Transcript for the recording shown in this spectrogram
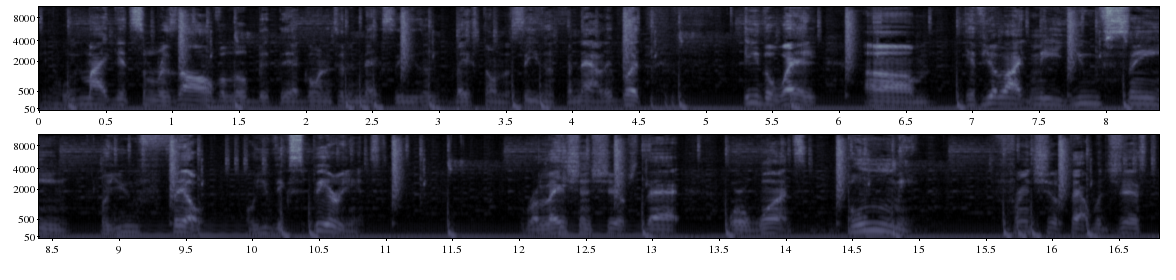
You know, we might get some resolve a little bit there going into the next season based on the season finale. But either way, um, if you're like me, you've seen or you've felt or you've experienced relationships that were once booming, friendships that were just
